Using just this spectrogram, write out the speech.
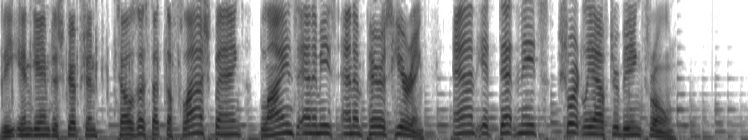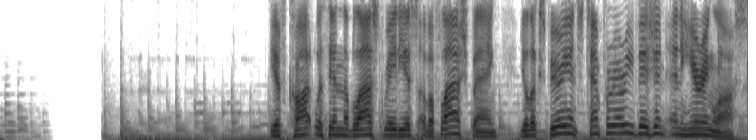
The in-game description tells us that the flashbang blinds enemies and impairs hearing, and it detonates shortly after being thrown. If caught within the blast radius of a flashbang, you'll experience temporary vision and hearing loss.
